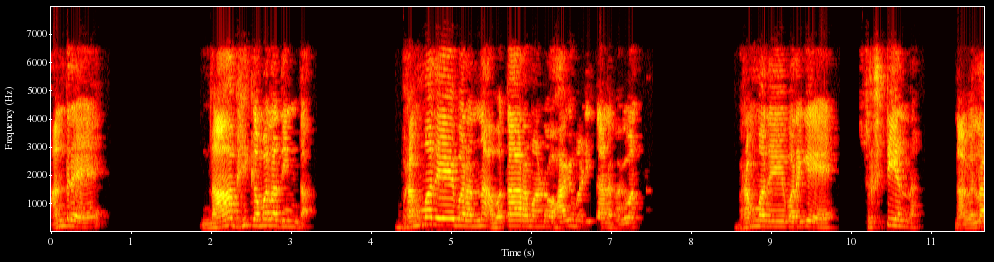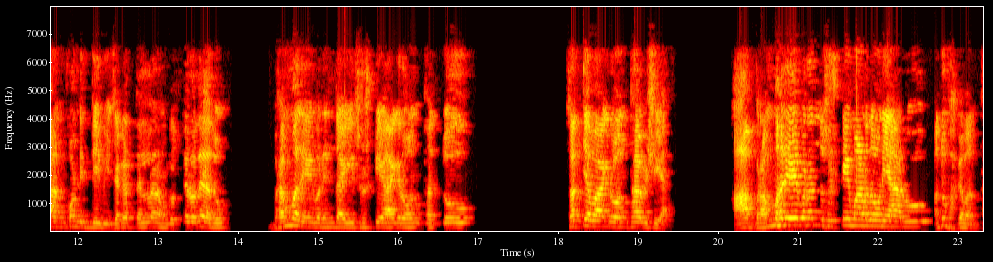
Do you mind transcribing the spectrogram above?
ಅಂದ್ರೆ ನಾಭಿ ಕಮಲದಿಂದ ಬ್ರಹ್ಮದೇವರನ್ನ ಅವತಾರ ಮಾಡೋ ಹಾಗೆ ಮಾಡಿದ್ದಾನೆ ಭಗವಂತ. ಬ್ರಹ್ಮದೇವರಿಗೆ ಸೃಷ್ಟಿಯನ್ನ ನಾವೆಲ್ಲ ಅನ್ಕೊಂಡಿದ್ದೀವಿ, ಜಗತ್ತೆಲ್ಲ ನಮ್ಗೆ ಗೊತ್ತಿರೋದೇ ಅದು. ಬ್ರಹ್ಮದೇವರಿಂದ ಈ ಸೃಷ್ಟಿಯಾಗಿರುವಂಥದ್ದು ಸತ್ಯವಾಗಿರುವಂತಹ ವಿಷಯ. ಆ ಬ್ರಹ್ಮದೇವರನ್ನು ಸೃಷ್ಟಿ ಮಾಡಿದವನು ಯಾರು? ಅದು ಭಗವಂತ.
